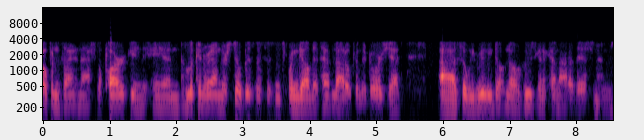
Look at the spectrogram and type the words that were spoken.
opened Zion National Park and and looking around, there's still businesses in Springdale that have not opened their doors yet. Uh, so we really don't know who's going to come out of this and who's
